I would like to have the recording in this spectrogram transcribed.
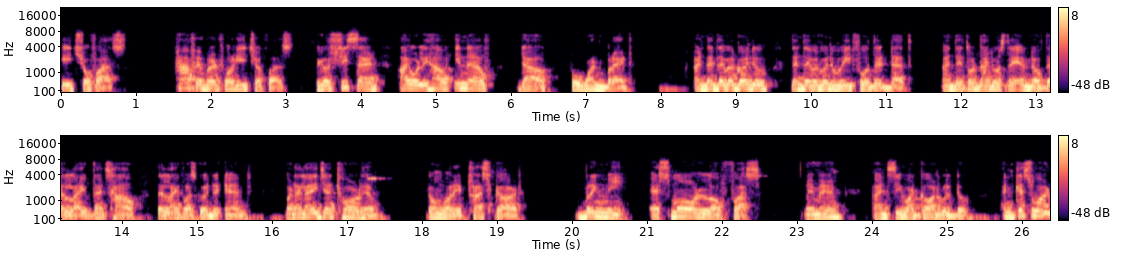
each of us, half a bread for each of us. Because she said, I only have enough dough for one bread. And then they were going to, then they were going to wait for their death. And they thought that was the end of their life. That's how their life was going to end. But Elijah told him, Don't worry, trust God. Bring me a small first. Amen. And see what God will do. And guess what?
